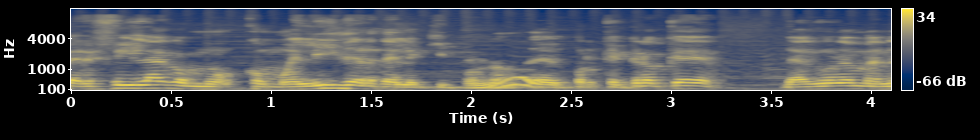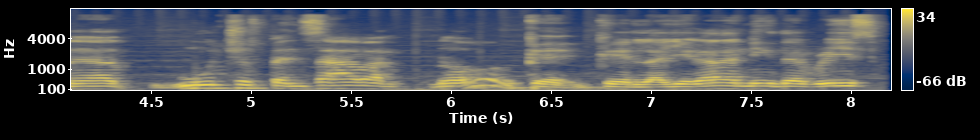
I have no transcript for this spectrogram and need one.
perfila como, como el líder del equipo, ¿no? Eh, porque creo que de alguna manera muchos pensaban, ¿no? Que, la llegada de Nick DeVries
